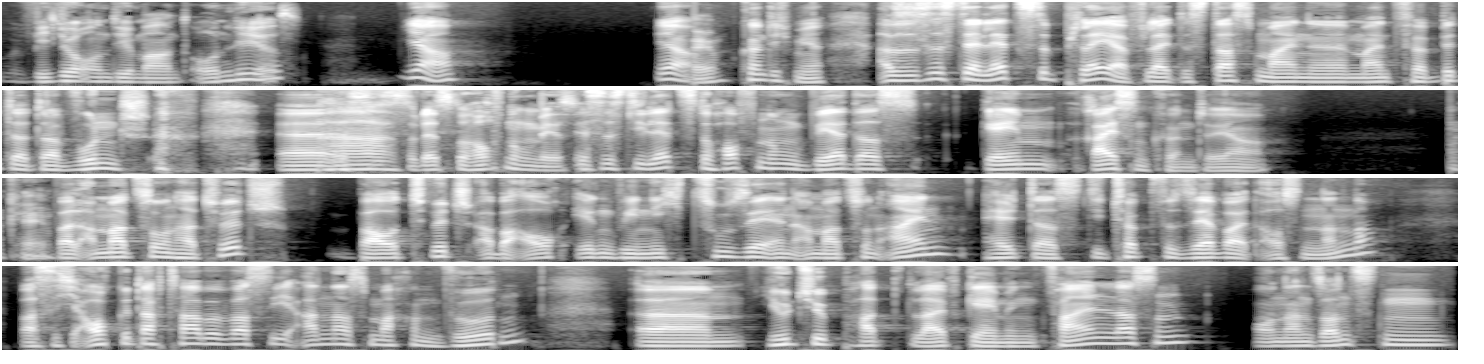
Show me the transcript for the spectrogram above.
Video on Demand only ist? Ja. Ja, okay. könnte ich mir. Also es ist der letzte Player, vielleicht ist das meine, mein verbitterter Wunsch. äh, ah, es ist, so letzte Hoffnung mäßig. Es ist die letzte Hoffnung, wer das Game reißen könnte, ja. Okay. Weil Amazon hat Twitch, baut Twitch aber auch irgendwie nicht zu sehr in Amazon ein, hält das die Töpfe sehr weit auseinander. Was ich auch gedacht habe, was sie anders machen würden. Ähm, YouTube hat Live Gaming fallen lassen und ansonsten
